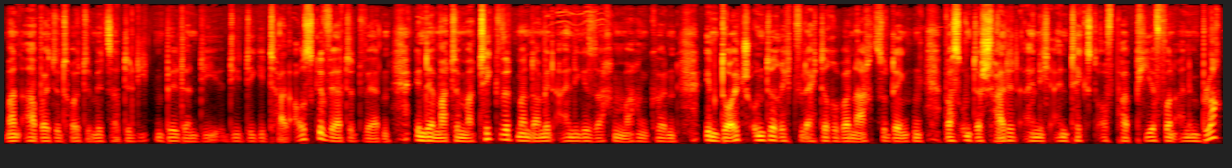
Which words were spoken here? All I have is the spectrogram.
man arbeitet heute mit Satellitenbildern, die, die digital ausgewertet werden. In der Mathematik wird man damit einige Sachen machen können. Im Deutschunterricht vielleicht darüber nachzudenken, was unterscheidet eigentlich ein Text auf Papier von einem Blog?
